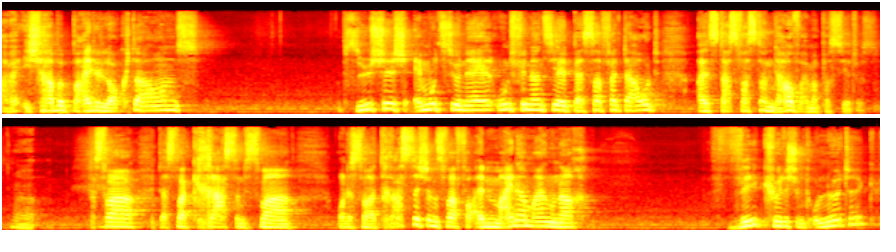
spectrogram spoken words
Aber ich habe beide Lockdowns psychisch, emotionell und finanziell besser verdaut als das, was dann da auf einmal passiert ist. Ja. Das war, das war krass und es war, und es war drastisch und es war vor allem meiner Meinung nach willkürlich und unnötig.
